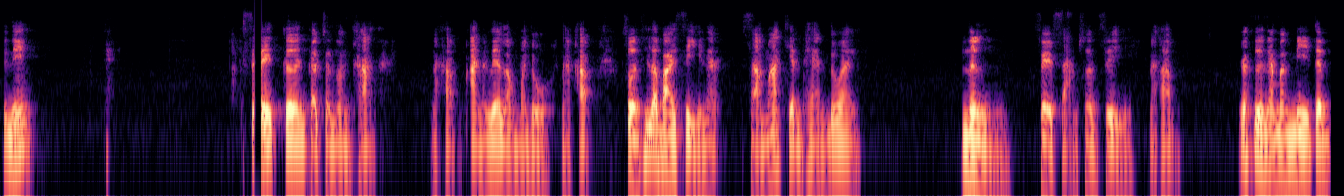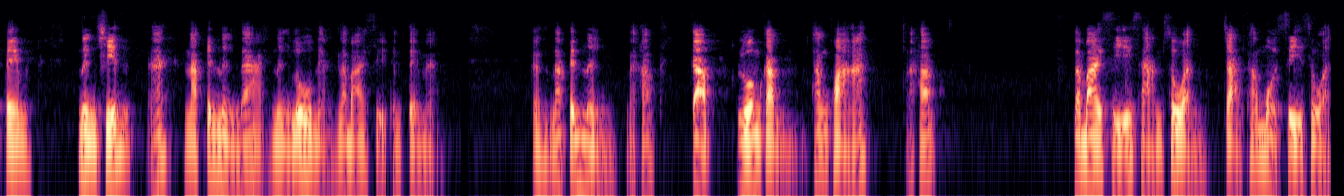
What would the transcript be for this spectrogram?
ทีนี้เศษเกินกับจำนวนคละ นะครับอ่านนักเรียนลองมาดูนะครับ ส่วนที่ระบายสีเนี่ยสามารถเขียนแทนด้วยหนึ่งเศษสามส่วนสี่นะครับ ก็คือเนี่ยมันมีเต็มเต็มหนึ่งชิ้นนะนับเป็นหนึ่งได้หนึ่งรูปเนี่ยระบายสีเต็มเต็มเนี่ยก็นับเป็นหนึ่งนะครับ กับรวมกับทางขวานะครับ ระบายสีสามส่วนจากทั้งหมดสี่ส่วน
